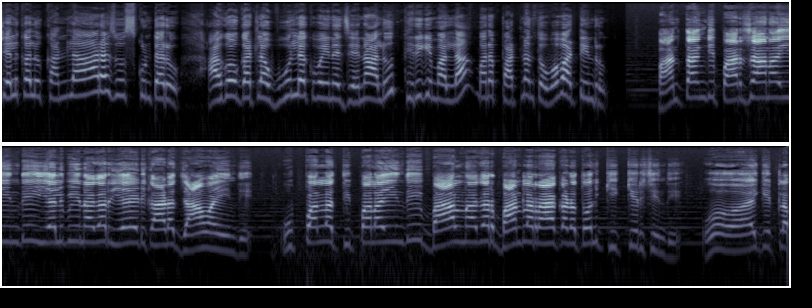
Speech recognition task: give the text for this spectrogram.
శెలకలు కండ్లారా చూసుకుంటారు. అగో గట్ల ఊళ్ళకు పోయిన జనాలు తిరిగి మళ్ళా మన పట్నంతో పట్టిండ్రు. పంతంగి పర్జాన్ అయింది ఎల్బీ నగర్ ఏడి కాడ జామ్ అయింది. ఉప్పల్ల తిప్పలయింది బాల్నగర్ బండ్ల రాకడతోని కిక్కిరిచింది ఓ ఇట్లా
